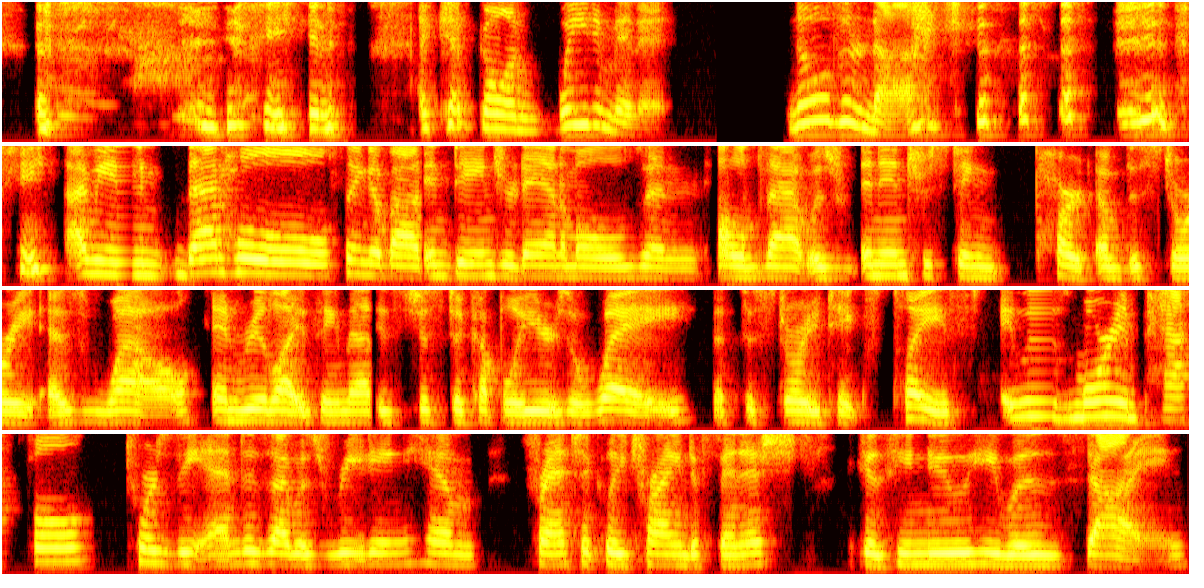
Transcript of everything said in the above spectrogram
you know, I kept going, wait a minute, no, they're not. I mean, that whole thing about endangered animals and all of that was an interesting part of the story as well. And realizing that it's just a couple of years away that the story takes place. It was more impactful towards the end as I was reading him frantically trying to finish because he knew he was dying.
